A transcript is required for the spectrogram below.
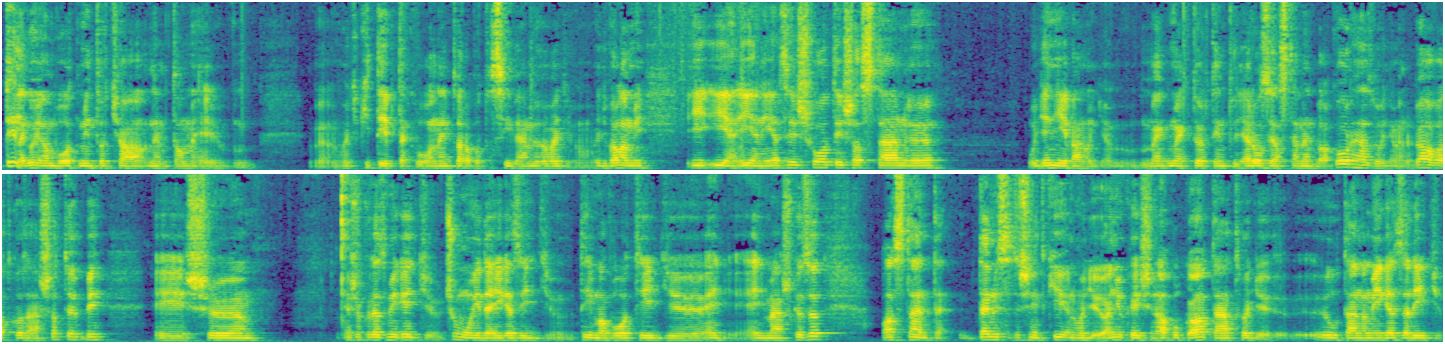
tényleg olyan volt, mint hogyha nem tudom, egy- hogy kitéptek volna egy darabot a szívemből, vagy, vagy valami i- ilyen, ilyen érzés volt, és aztán ugye nyilván ugye, meg, megtörtént, ugye Rozi aztán ment be a kórházba, ugye mert beavatkozás, stb. És, és akkor ez még egy csomó ideig ez így téma volt így egy, egymás között. Aztán te, természetesen itt kijön, hogy ő anyuka és én apuka, tehát hogy ő, utána még ezzel így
